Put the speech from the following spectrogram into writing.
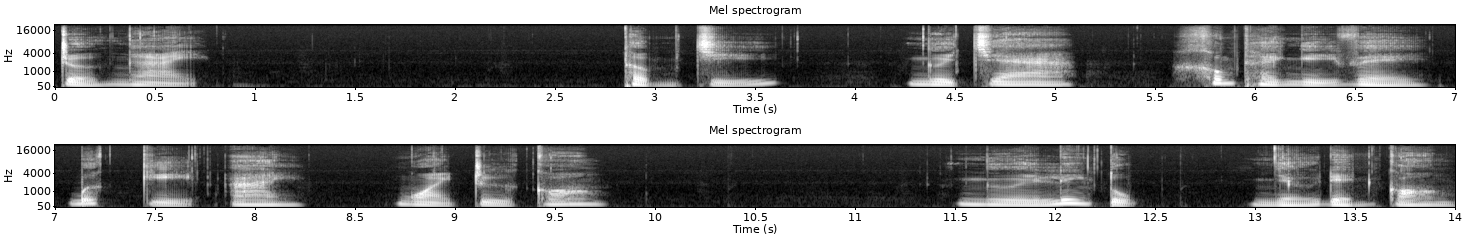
trở ngại. Thậm chí người cha không thể nghĩ về bất kỳ ai ngoài trừ con. Người liên tục nhớ đến con.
